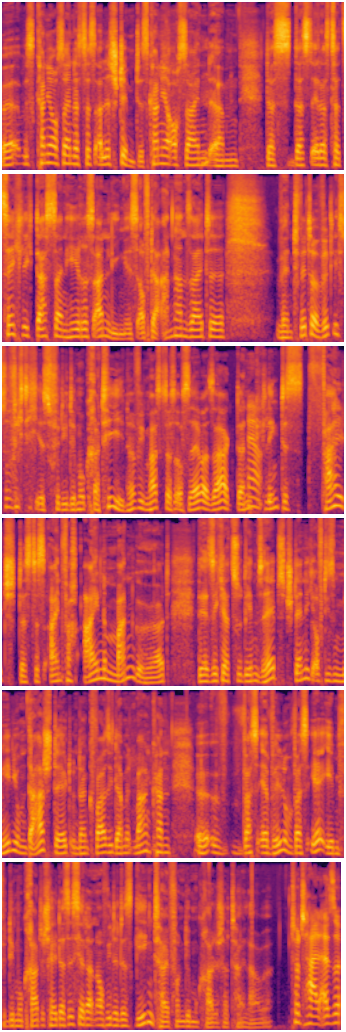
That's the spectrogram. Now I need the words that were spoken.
äh, es kann ja auch sein, dass das alles stimmt. Es kann ja auch sein, ähm, dass, dass er das tatsächlich, das sein hehres Anliegen ist. Auf der anderen Seite wenn Twitter wirklich so wichtig ist für die Demokratie, ne, wie Musk das auch selber sagt, dann ja. klingt es falsch, dass das einfach einem Mann gehört, der sich ja zudem selbst ständig auf diesem Medium darstellt und dann quasi damit machen kann, äh, was er will und was er eben für demokratisch hält. Das ist ja dann auch wieder das Gegenteil von demokratischer Teilhabe. Total. Also,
